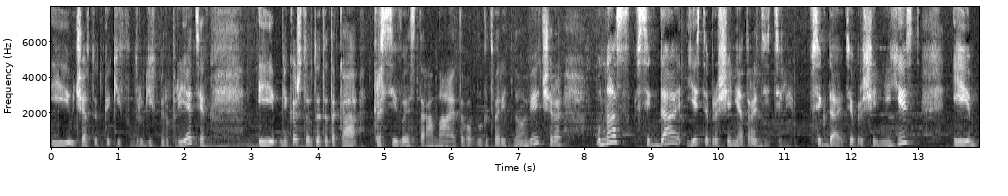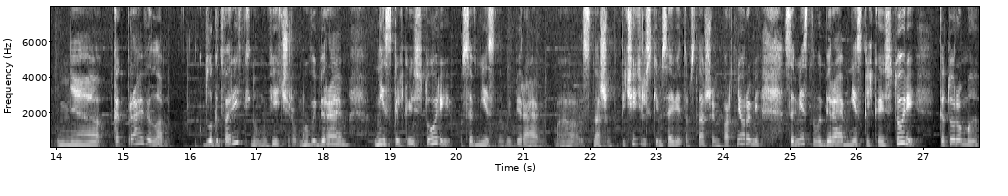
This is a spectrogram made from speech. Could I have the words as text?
и участвуют в каких-то других мероприятиях. И мне кажется, вот это такая красивая сторона этого благотворительного вечера. У нас всегда есть обращение от родителей. Всегда эти обращения есть. И, э, как правило, к благотворительному вечеру мы выбираем несколько историй, совместно выбираем э, с нашим попечительским советом, с нашими партнерами, совместно выбираем несколько историй, которым мы,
